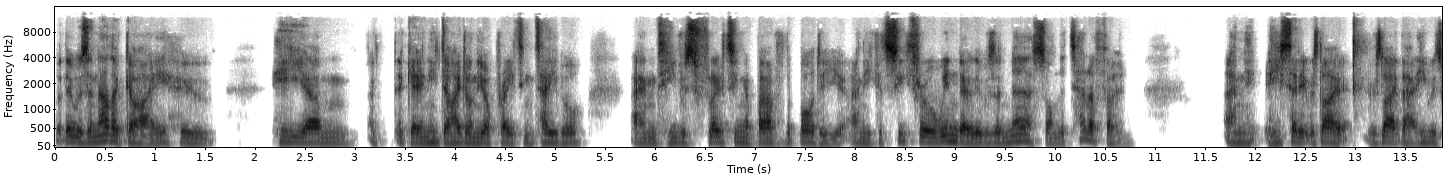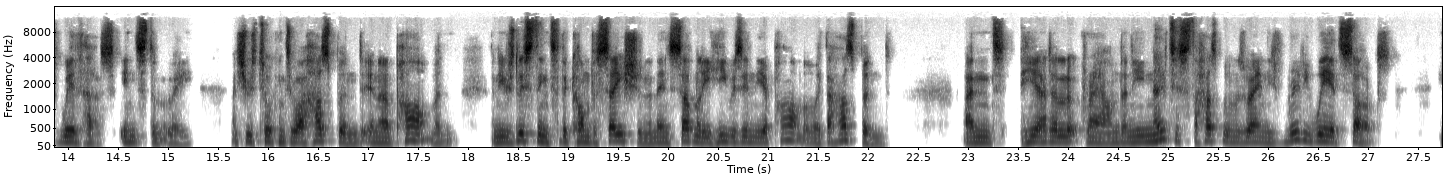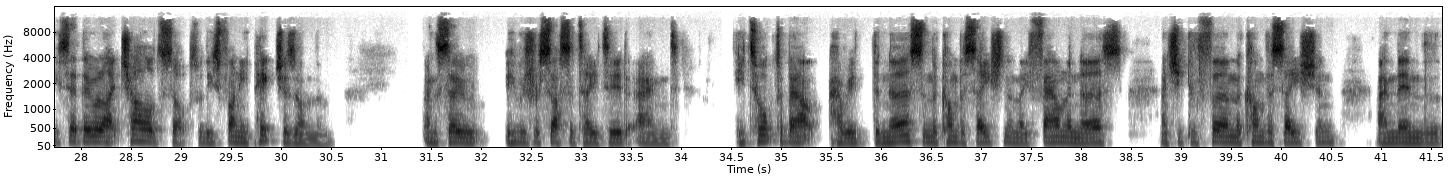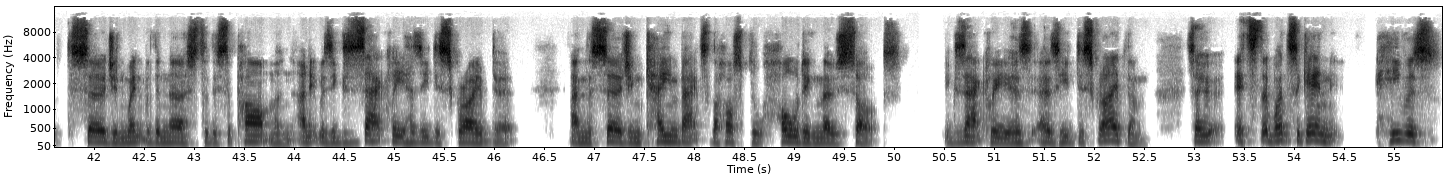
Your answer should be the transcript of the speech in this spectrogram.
But there was another guy who he um again he died on the operating table and he was floating above the body and he could see through a window there was a nurse on the telephone. And he said it was like it was like that. He was with us instantly. And she was talking to her husband in an apartment and he was listening to the conversation and then suddenly he was in the apartment with the husband. And he had a look round and he noticed the husband was wearing these really weird socks. He said they were like child socks with these funny pictures on them. And so he was resuscitated and he talked about how he, the nurse and the conversation, and they found the nurse, and she confirmed the conversation. And then the surgeon went with the nurse to this apartment, and it was exactly as he described it. And the surgeon came back to the hospital holding those socks, exactly as as he described them. So it's that once again he was,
